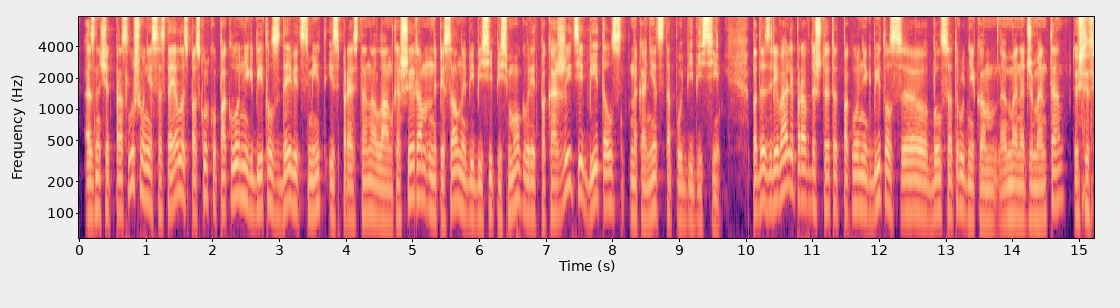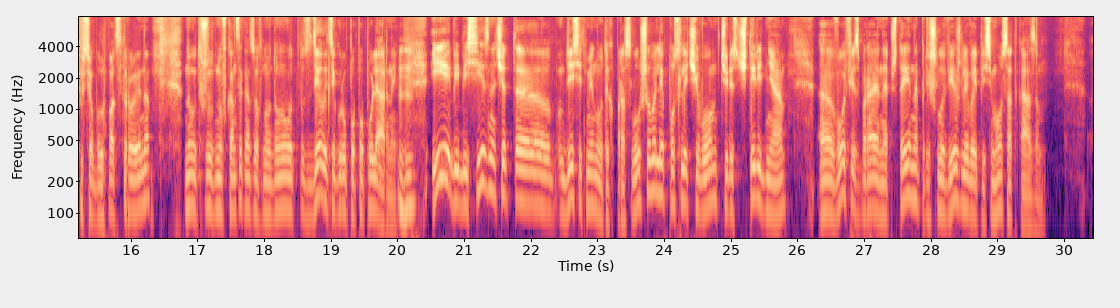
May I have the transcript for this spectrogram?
Значит, прослушивание состоялось, поскольку поклонник Битлз Дэвид Смит из Престона, Ланкашира, написал на BBC письмо, говорит, покажите Битлз наконец-то по BBC. Подозревали, правда, что этот поклонник Битлз э, был сотрудником менеджмента, то есть это все было подстроено. Ну, ну в конце концов, ну, ну вот сделайте группу популярной. Угу. И BBC, значит, 10 э, минут их прослушивали, после чего через 4 дня э, в офис Брайана Эпштейна пришло вежливое письмо с отказом. Э,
